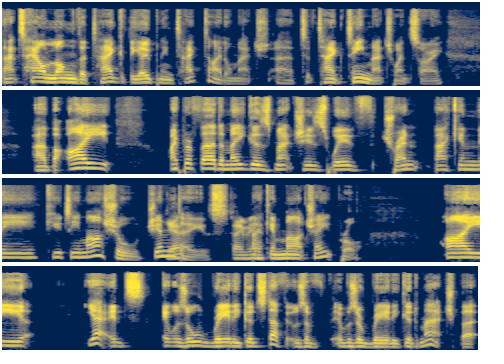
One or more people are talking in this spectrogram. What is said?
That's how long the tag, the opening tag title match, uh, t- tag team match went. Sorry, uh, but I I preferred Omega's matches with Trent back in the QT Marshall gym Yeah, days, back in March April. I yeah, it's it was all really good stuff. It was a it was a really good match, but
